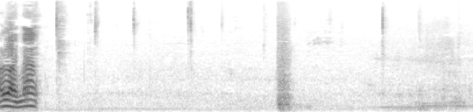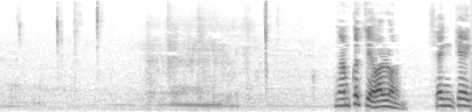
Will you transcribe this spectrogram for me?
อร่อยมาก น้ำก๋วยเตี๋ยวอร่อยเก่งเกง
